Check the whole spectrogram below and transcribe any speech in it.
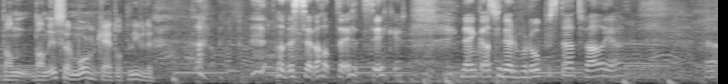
Dan, dan is er mogelijkheid tot liefde. dat is er altijd, zeker. Ik denk als je ervoor open staat, wel, ja. ja.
